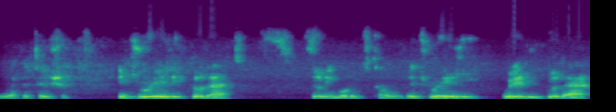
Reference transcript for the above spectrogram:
repetition. It's really good at doing what it's told. It's really, really good at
